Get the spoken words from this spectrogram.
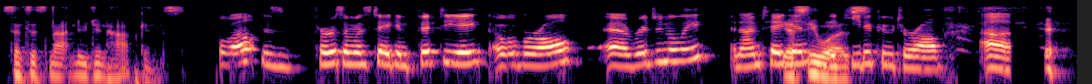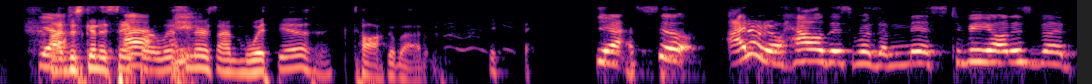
since it's not Nugent Hopkins? Well, this person was taken 58th overall uh, originally, and I'm taking yes, Nikita Kucherov. Uh, yeah. I'm just gonna say for uh, our listeners, I'm with you. Talk about him. yeah. So I don't know how this was a miss, to be honest, but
